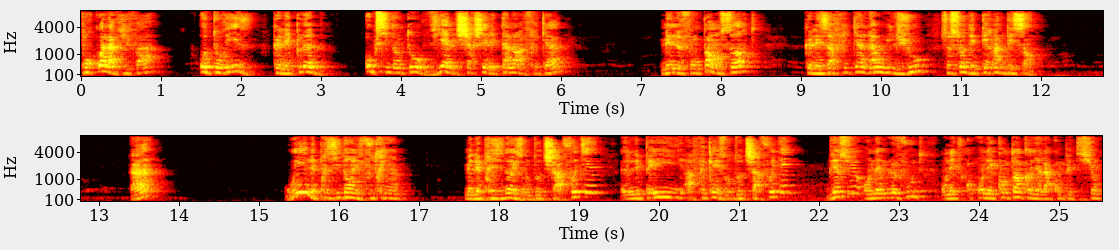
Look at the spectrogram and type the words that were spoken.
Pourquoi la FIFA autorise que les clubs occidentaux viennent chercher les talents africains, mais ne font pas en sorte que les Africains, là où ils jouent, ce soient des terrains décents? Hein? Oui, les présidents, ils foutent rien. Mais les présidents, ils ont d'autres chats à fouetter. Les pays africains, ils ont d'autres chats à fouetter. Bien sûr, on aime le foot, on est, on est content quand il y a la compétition.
